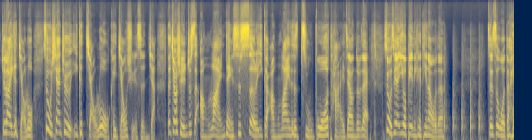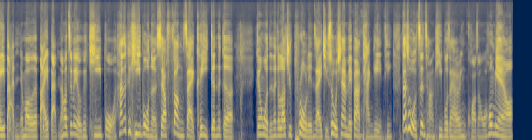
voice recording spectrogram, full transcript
就到一个角落，所以我现在就有一个角落我可以教学生这样，那教学生就是 online，等于是设了一个 online 的主播台，这样对不对？对所以，我现在右边你可以听到我的，这是我的黑板，有没有我的白板？然后这边有个 keyboard，它这个 keyboard 呢是要放在可以跟那个跟我的那个 Logic Pro 连在一起，所以我现在没办法弹给你听。但是我正常 keyboard 还会很夸张，我后面哦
